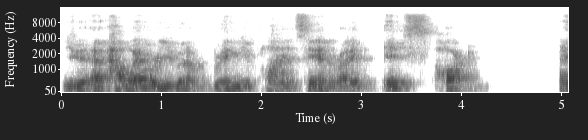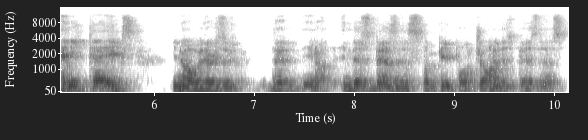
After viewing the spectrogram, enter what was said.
you, uh, however you're going to bring your clients in, right? It's hard, and it takes, you know, there's a the you know in this business when people join this business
